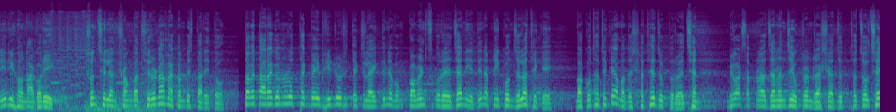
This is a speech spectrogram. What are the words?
নিরীহ নাগরিক। শুনছিলেন সংবাদ শিরোনাম, এখন বিস্তারিত। তবে তার আগে অনুরোধ থাকবে এই ভিডিওটিতে একটি লাইক দিন এবং কমেন্টস করে জানিয়ে দিন আপনি কোন জেলা থেকে বা কোথা থেকে আমাদের সাথে যুক্ত রয়েছেন। ভিউয়ার্স, আপনারা জানান যে ইউক্রেন রাশিয়া যুদ্ধ চলছে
